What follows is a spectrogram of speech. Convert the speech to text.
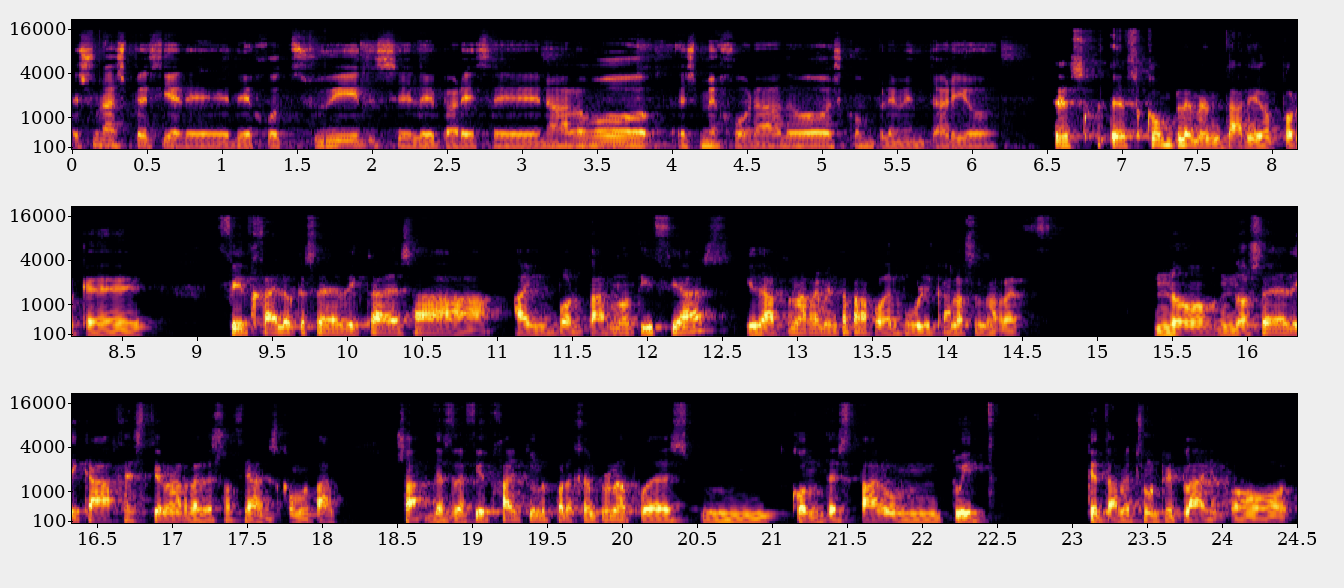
es una especie de, de hot suite, se le parece en algo, es mejorado, es complementario. Es, es complementario porque FeedHigh lo que se dedica es a, importar noticias y darte una herramienta para poder publicarlas en la red. No, no se dedica a gestionar redes sociales como tal. O sea, desde FeedHigh tú, por ejemplo, no puedes mm, contestar un tweet que te han hecho un reply o,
